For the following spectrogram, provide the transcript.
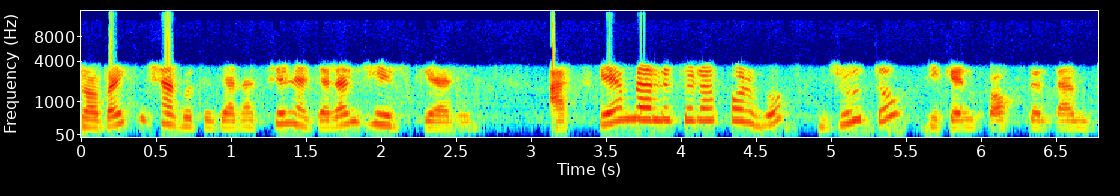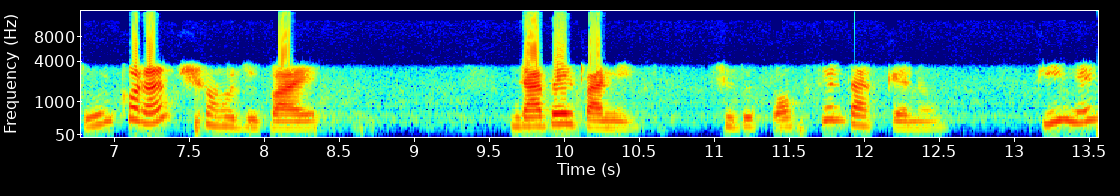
সবাইকে স্বাগত জানাচ্ছি ন্যাচারাল হেলথ কেয়ারে। আজকে আমরা আলোচনা করব দ্রুত চিকেন পক্সের দাগ দূর করার সহজ উপায়। ডাবের পানি, শুধু পক্সের দাগ কেন? স্কিনের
